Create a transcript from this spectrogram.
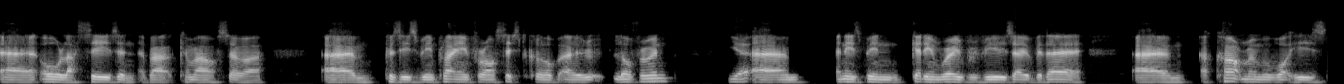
uh, all last season about Kamal Sowah because um, he's been playing for our sister club, uh, Lotherham. Yeah. Um, and he's been getting rave reviews over there. Um, I can't remember what his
